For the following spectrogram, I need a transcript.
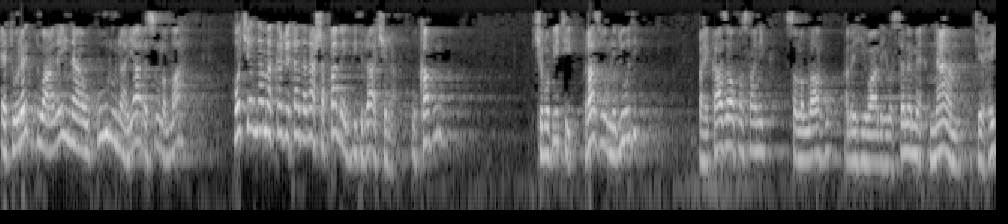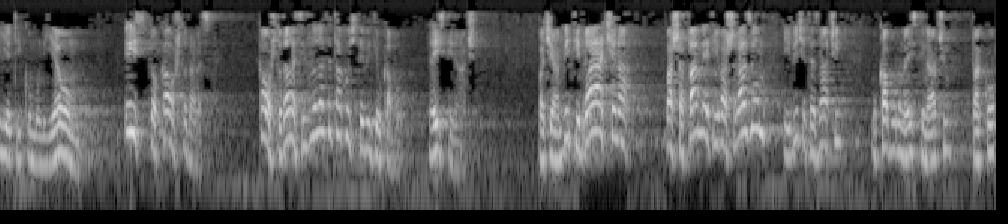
"Etureddu alejna ukuluna ja Rasulullah?" Hoće li nama kaže tada naša pamet biti vraćena u kabur? Ćemo biti razumni ljudi? Pa je kazao poslanik sallallahu alaihi ve alihi ve "Nam kahiyatikum al-yawm." Isto kao što danas. Kao što danas izgledate, tako ćete biti u kaburu. Na isti način. Pa će vam biti vraćena vaša pamet i vaš razum i bit ćete znači u kaburu na isti način tako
